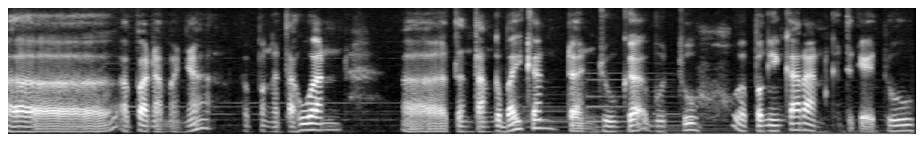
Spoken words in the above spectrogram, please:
uh, apa namanya pengetahuan uh, tentang kebaikan dan juga butuh uh, pengingkaran ketika itu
